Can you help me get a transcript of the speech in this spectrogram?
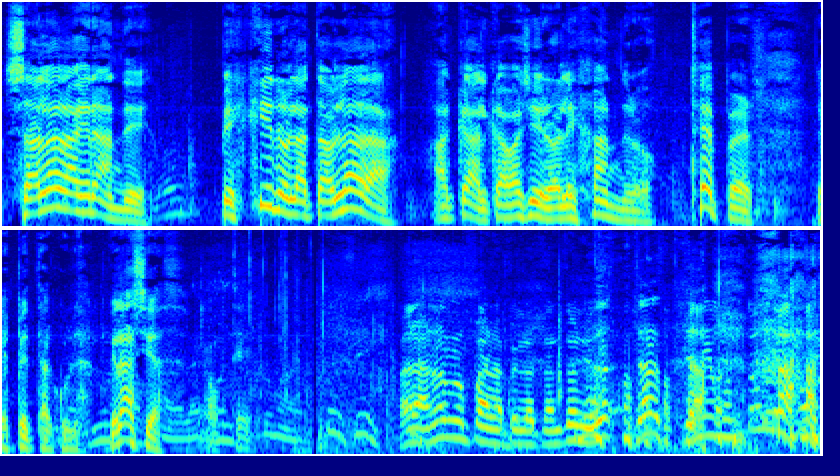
Salada grande. Pesquero la tablada. Acá, el caballero Alejandro Tepper. Espectacular. Gracias. A usted. Pará, no rompas la pelota, Antonio. Ya, ya tenés un montón de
